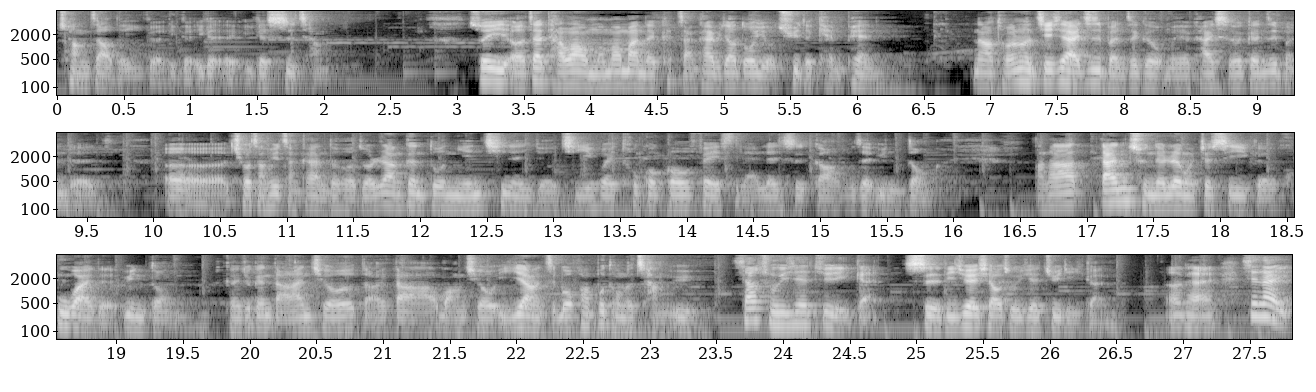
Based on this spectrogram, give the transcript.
创造的一个一个一个一个市场。所以呃，在台湾我们慢慢的展开比较多有趣的 campaign。那同样的，接下来日本这个我们也开始会跟日本的呃球场去展开很多合作，让更多年轻人有机会透过 GoFace 来认识高尔夫这运动。把它单纯的认为就是一个户外的运动，可能就跟打篮球、打打网球一样，只不过换不同的场域，消除一些距离感。是，的确消除一些距离感。OK，现在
